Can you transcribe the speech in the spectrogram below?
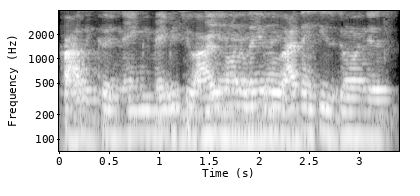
probably couldn't name you maybe two artists on the label. exactly. I think he's doing this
